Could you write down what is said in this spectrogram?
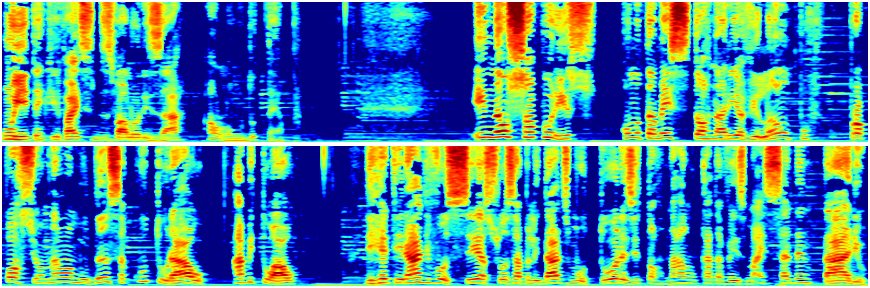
Um item que vai se desvalorizar ao longo do tempo. E não só por isso, como também se tornaria vilão por proporcionar uma mudança cultural habitual, de retirar de você as suas habilidades motoras e torná-lo cada vez mais sedentário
